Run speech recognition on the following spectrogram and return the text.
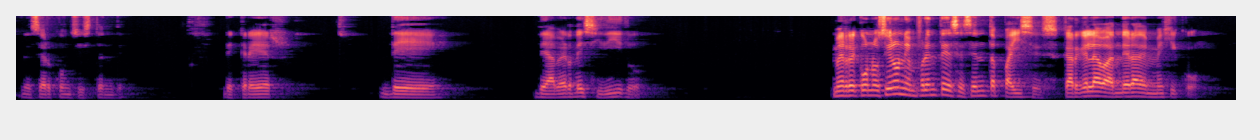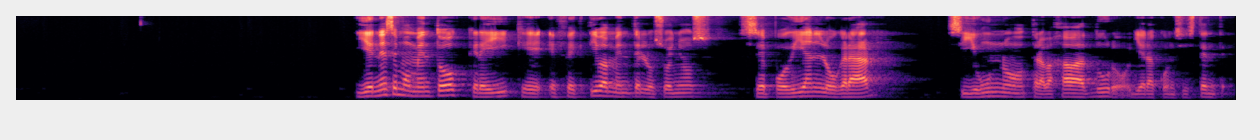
de ser consistente, de creer, de, de haber decidido. Me reconocieron en frente de 60 países, cargué la bandera de México. Y en ese momento creí que efectivamente los sueños se podían lograr si uno trabajaba duro y era consistente.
